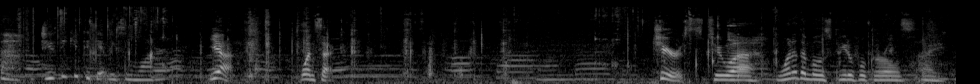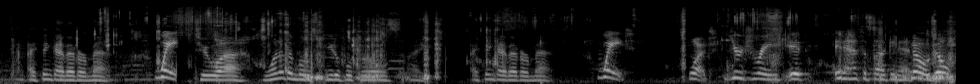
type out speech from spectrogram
uh, do you think you could get me some water? Yeah. One sec. Cheers to, uh, one of the most beautiful girls I, I think I've ever met. Wait, To, uh, one of the most beautiful girls I, I think I've ever met. wait. What? Your drink, it it has a bug in it. No, don't.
